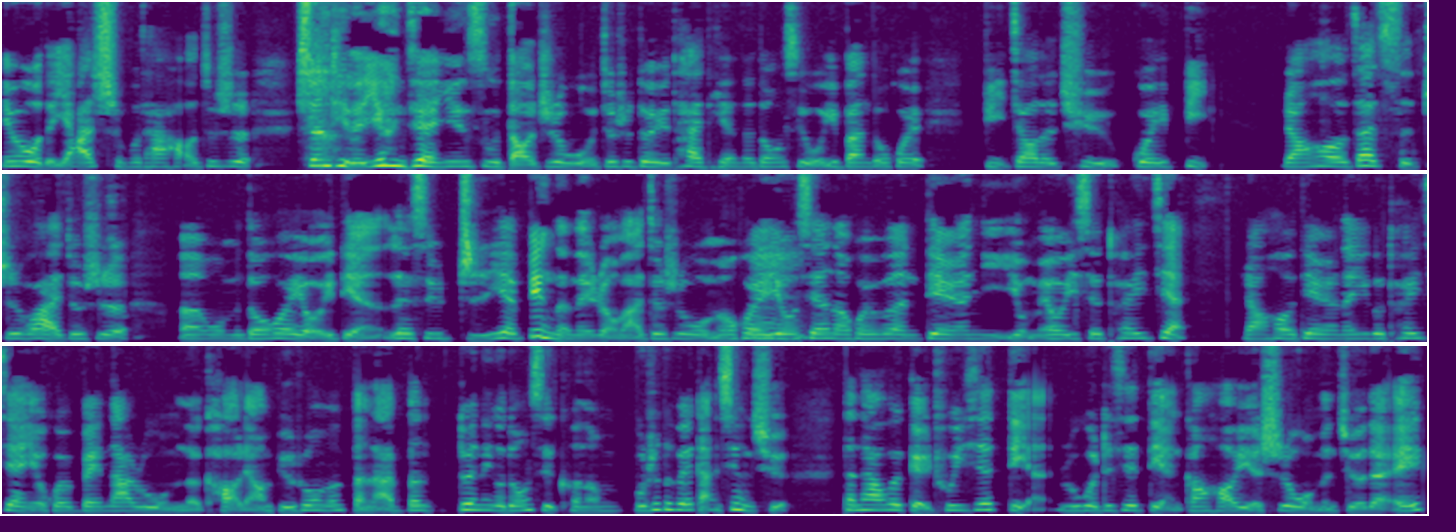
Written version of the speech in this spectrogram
因为我的牙齿不太好，就是身体的硬件因素导致我就是对于太甜的东西，我一般都会比较的去规避。然后在此之外，就是嗯，我们都会有一点类似于职业病的那种吧，就是我们会优先的会问店员你有没有一些推荐。然后店员的一个推荐也会被纳入我们的考量，比如说我们本来本对那个东西可能不是特别感兴趣，但他会给出一些点，如果这些点刚好也是我们觉得哎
